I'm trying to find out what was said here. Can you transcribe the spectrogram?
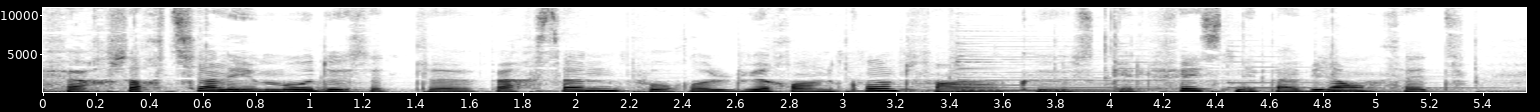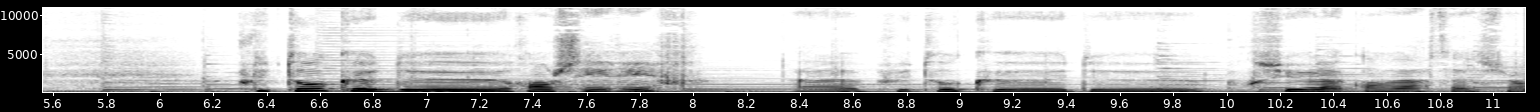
faire sortir les mots de cette personne pour lui rendre compte que ce qu'elle fait ce n'est pas bien en fait. Plutôt que de renchérir, plutôt que de poursuivre la conversation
